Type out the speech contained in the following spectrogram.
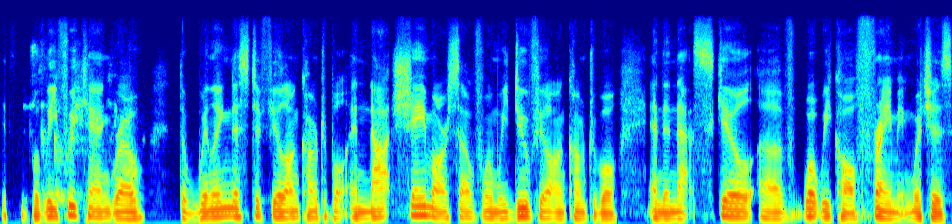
It's the belief we can grow, the willingness to feel uncomfortable and not shame ourselves when we do feel uncomfortable. And then that skill of what we call framing, which is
